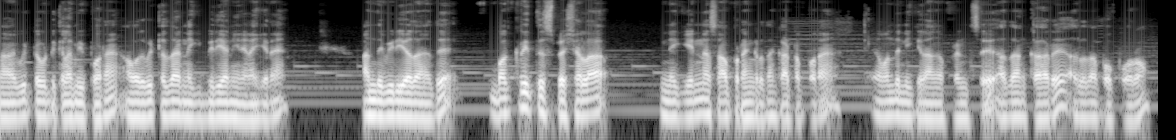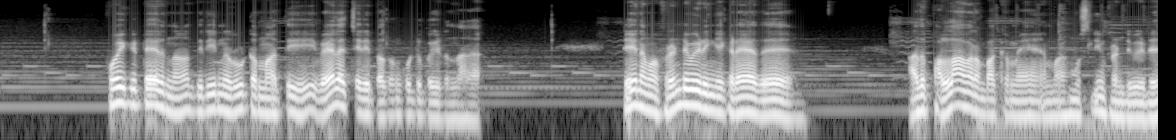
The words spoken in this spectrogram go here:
நான் வீட்டை விட்டு கிளம்பி போகிறேன் அவர் வீட்டில் தான் இன்னைக்கு பிரியாணி நினைக்கிறேன். அந்த வீடியோ தான் இது. பக்ரீத் ஸ்பெஷலாக இன்றைக்கி என்ன சாப்பிட்றேங்கிறத காட்ட போகிறேன் வந்து நிற்கிறாங்க ஃப்ரெண்ட்ஸு அதான் காரு அதில் தான் போக போகிறோம் போய்கிட்டே இருந்தோம். திடீர்னு ரூட்டை மாற்றி வேலைச்சேரி பக்கம் கூட்டி போயிட்டு இருந்தாங்க. டே நம்ம ஃப்ரெண்டு வீடு இங்கே கிடையாது. அது பல்லாவரம் பக்கமே நம்ம முஸ்லீம் ஃப்ரெண்டு வீடு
